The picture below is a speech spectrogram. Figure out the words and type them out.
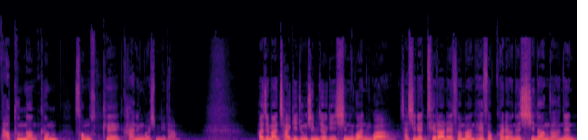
아픈 만큼 성숙해 가는 것입니다. 하지만 자기중심적인 신관과 자신의 틀 안에서만 해석하려는 신앙과는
